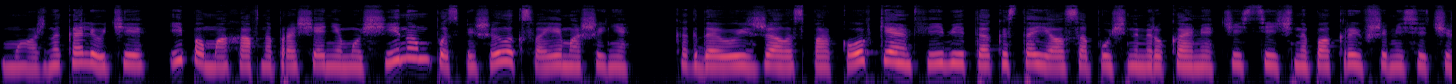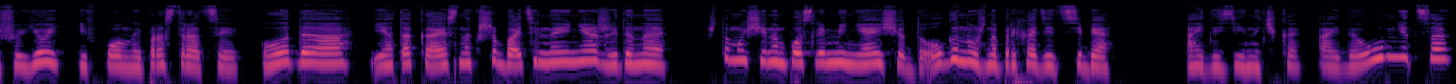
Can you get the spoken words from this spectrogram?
«Можно колючие», и, помахав на прощание мужчинам, поспешила к своей машине. Когда уезжала с парковки, амфибий так и стоял с опущенными руками, частично покрывшимися чешуей и в полной прострации. «О да, я такая сногсшибательная и неожиданная, что мужчинам после меня еще долго нужно приходить в себя. Ай да Зиночка, ай да умница!»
